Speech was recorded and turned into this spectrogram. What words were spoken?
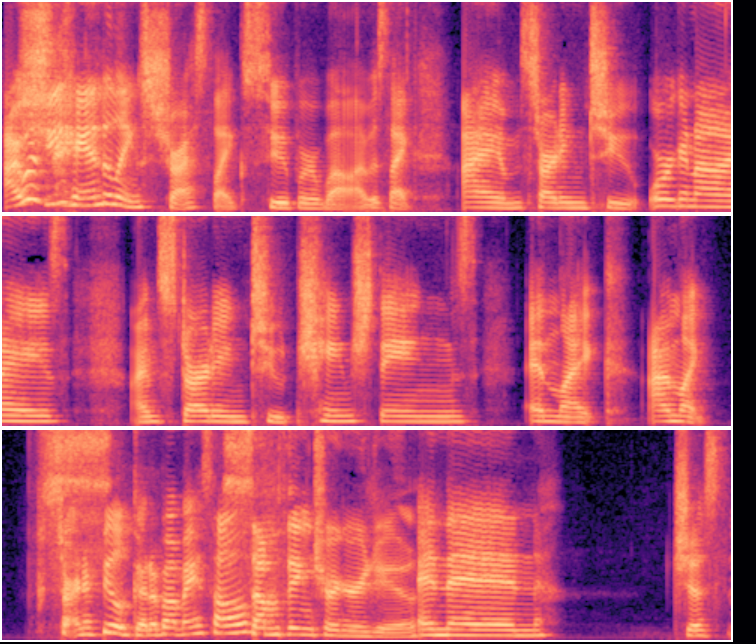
I was handling stress like super well. I was like, I am starting to organize. I'm starting to change things and like I'm like starting to feel good about myself. Something triggered you. And then just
